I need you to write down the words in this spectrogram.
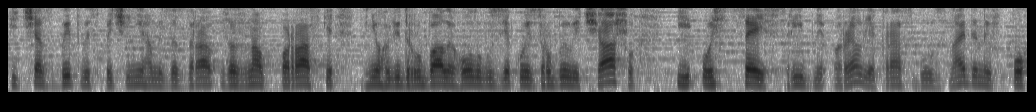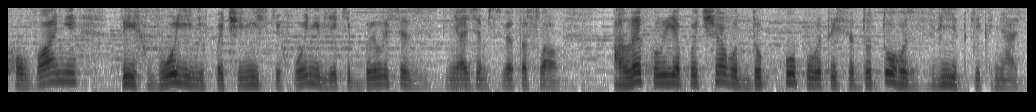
під час битви з печенігами зазнав поразки. В нього відрубали голову, з якої зробили чашу. І ось цей срібний орел якраз був знайдений в похованні тих воїнів, печенійських воїнів, які билися з князем Святославом. Але коли я почав от докопуватися до того, звідки князь,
